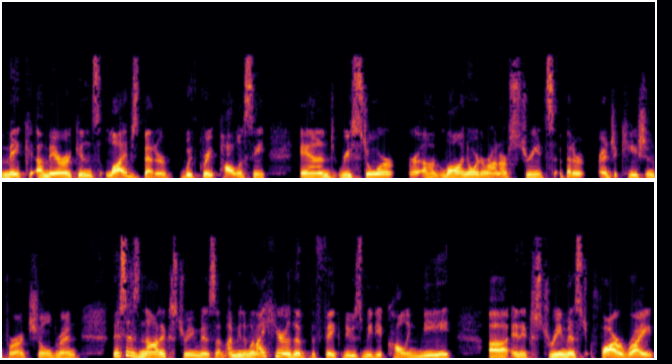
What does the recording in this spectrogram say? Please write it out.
make Americans' lives better with great policy and restore um, law and order on our streets, better education for our children. This is not extremism. I mean, when I hear the, the fake news media calling me uh, an extremist, far right,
